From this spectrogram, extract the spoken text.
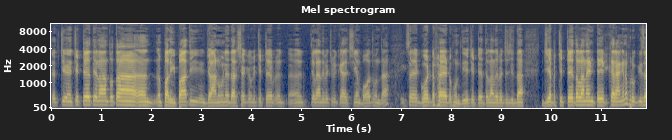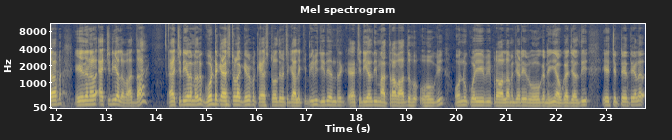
ਤੇ ਚਿੱਟੇ ਤਿਲਾਂ ਤੋਂ ਤਾਂ ਭਲੀ ਭਾਂਤੀ ਜਾਣੂ ਨੇ ਦਰਸ਼ਕ ਕਿਉਂਕਿ ਚਿੱਟੇ ਤਿਲਾਂ ਦੇ ਵਿੱਚ ਵੀ ਕੈਲਸ਼ੀਅਮ ਬਹੁਤ ਹੁੰਦਾ। ਸੋ ਗੁੱਡ ਫੈਟ ਹੁੰਦੀ ਹੈ ਚਿੱਟੇ ਤਿਲਾਂ ਦੇ ਵਿੱਚ ਜਿੱਦਾਂ ਜੇ ਆਪਾਂ ਚਿੱਟੇ ਤਿਲਾਂ ਦਾ ਇਨਟੇਕ ਕਰਾਂਗੇ ਨਾ ਫਰੂਕੀ ਸਾਹਿਬ ਇਹਦੇ ਨਾਲ ਐਚਡੀਐਲ ਵੱਧਦਾ। ਐਚਡੀਐਲ ਮਤਲਬ ਗੁੱਡ ਕੈਸਟਰੋਲ ਅੱਗੇ ਵੀ ਆਪਾਂ ਕੈਸਟਰੋਲ ਦੇ ਵਿੱਚ ਗੱਲ ਕੀਤੀ ਵੀ ਜਿਹਦੇ ਅੰਦਰ ਐਚਡੀਐਲ ਦੀ ਮਾਤਰਾ ਵੱਧ ਹੋ- ਹੋਊਗੀ, ਉਹਨੂੰ ਕੋਈ ਵੀ ਪ੍ਰੋਬਲਮ ਜਿਹੜੇ ਰੋਗ ਨਹੀਂ ਆਊਗਾ ਜਲਦੀ, ਇਹ ਚਿੱਟੇ ਤੇਲ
